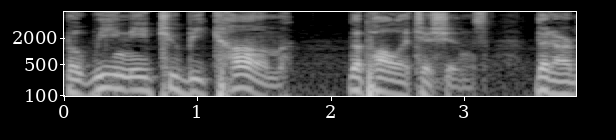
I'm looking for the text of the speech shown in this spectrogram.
but we need to become the politicians that are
